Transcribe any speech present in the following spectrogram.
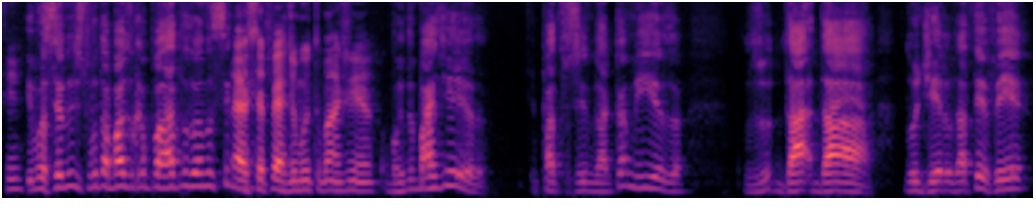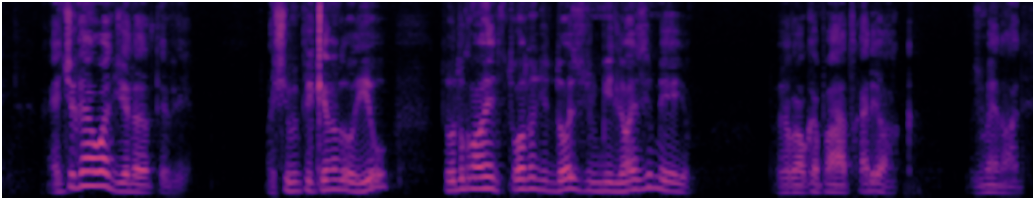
sim. e você não disputa mais o campeonato do ano seguinte. É, você perde muito mais dinheiro. Muito mais dinheiro. De patrocínio da camisa, da, da, do dinheiro da TV. A gente ganhou dinheiro da TV. O time pequeno do Rio, tudo ganhou em torno de 2 milhões e meio para jogar o Campeonato Carioca, os menores.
